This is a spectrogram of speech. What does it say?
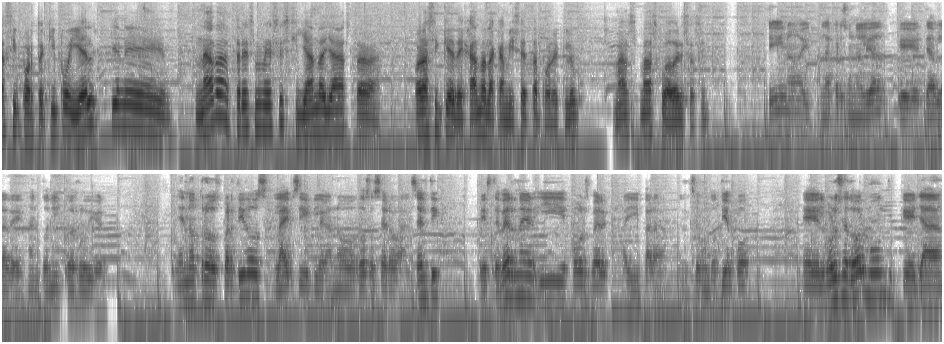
así por tu equipo y él tiene nada, tres meses y ya anda ya hasta, ahora sí que dejando la camiseta por el club. Más, más jugadores así. Sí, no, y la personalidad que te habla de Antonito Rudiger. En otros partidos, Leipzig le ganó 2 a 0 al Celtic. Este Werner y Forsberg ahí para el segundo tiempo el Borussia Dortmund, que ya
